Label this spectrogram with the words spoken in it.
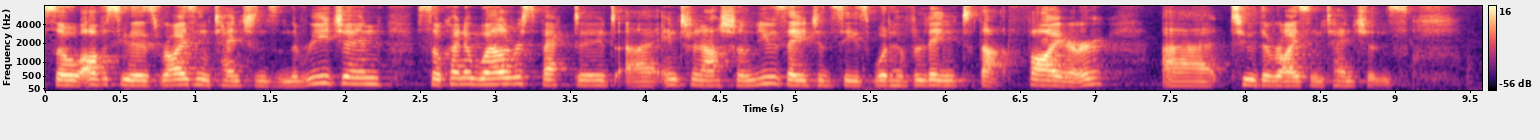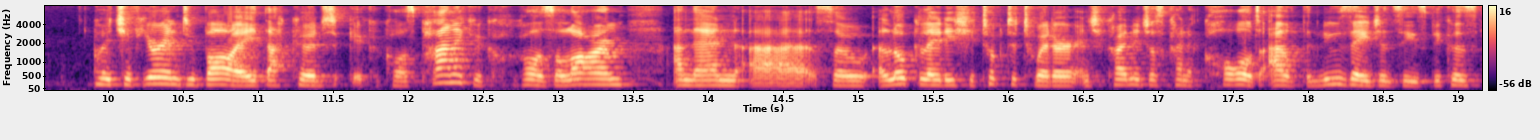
so obviously there's rising tensions in the region. So kind of well-respected uh, international news agencies would have linked that fire uh, to the rising tensions which if you're in Dubai, that could, it could cause panic, it could cause alarm. And then, uh, so a local lady, she took to Twitter and she kind of just kind of called out the news agencies because,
